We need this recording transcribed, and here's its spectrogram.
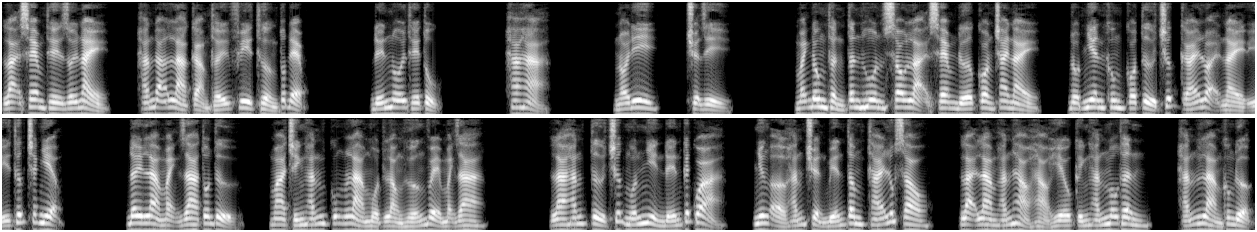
Lại xem thế giới này, hắn đã là cảm thấy phi thường tốt đẹp. Đến nỗi thế tục. Ha ha. Nói đi, chuyện gì? Mạnh đông thần tân hôn sau lại xem đứa con trai này, đột nhiên không có từ trước cái loại này ý thức trách nhiệm. Đây là mạnh gia tôn tử, mà chính hắn cũng là một lòng hướng về mạnh gia. Là hắn từ trước muốn nhìn đến kết quả, nhưng ở hắn chuyển biến tâm thái lúc sau, lại làm hắn hảo hảo hiếu kính hắn mẫu thân, hắn làm không được.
